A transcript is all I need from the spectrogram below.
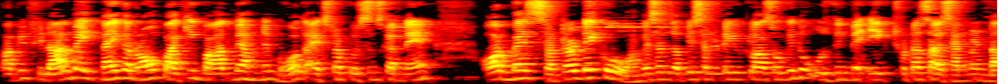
तो अभी फ़िलहाल मैं इतना ही कर रहा हूँ बाकी बाद में हमने बहुत एक्स्ट्रा क्वेश्चन करने हैं। और मैं सैटरडे को हमेशा जब भी सैटरडे की क्लास होगी तो उस दिन मैं एक छोटा सा असाइनमेंट डा,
